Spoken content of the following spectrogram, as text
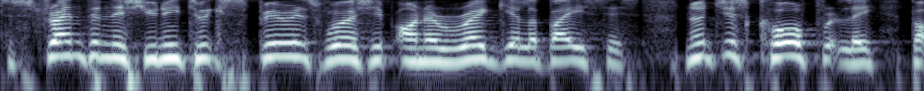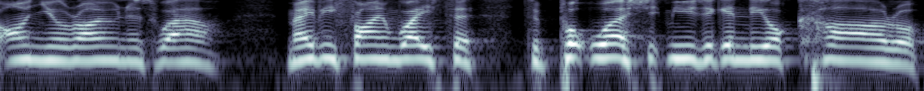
To strengthen this, you need to experience worship on a regular basis, not just corporately, but on your own as well. Maybe find ways to, to put worship music into your car or,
